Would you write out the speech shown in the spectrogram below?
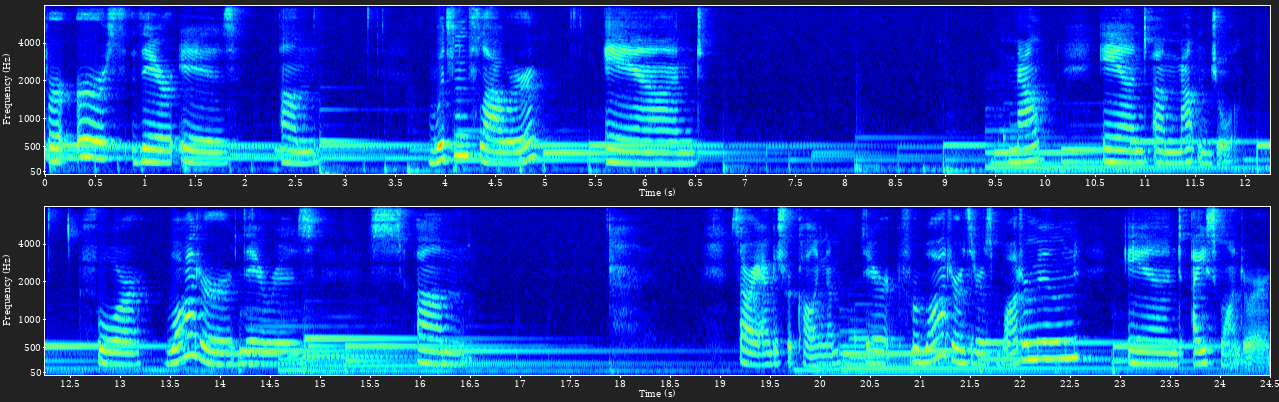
for Earth, there is um, woodland flower and mount and um, mountain jewel. For water, there is um, sorry, I'm just recalling them. There for water, there's water moon and ice wanderer.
